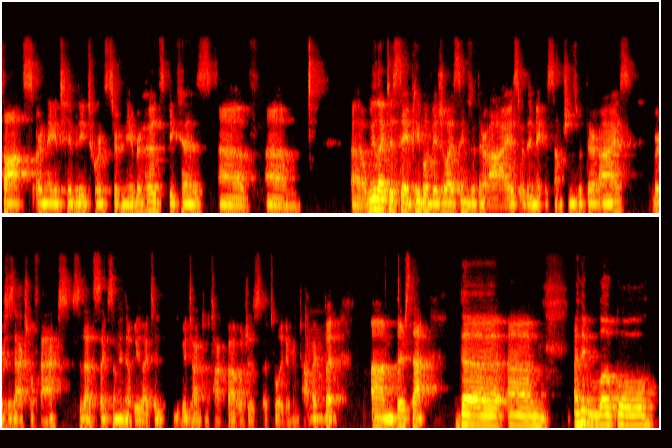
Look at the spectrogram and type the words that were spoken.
thoughts or negativity towards certain neighborhoods because of um, uh, we like to say people visualize things with their eyes or they make assumptions with their eyes versus actual facts. So that's like something that we like to we talk to talk about, which is a totally different topic. But um, there's that. The um, I think local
